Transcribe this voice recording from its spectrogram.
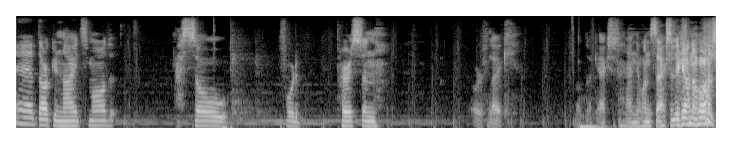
uh, Darker Nights mod. So, for the person, or like not like actually anyone's actually gonna watch.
